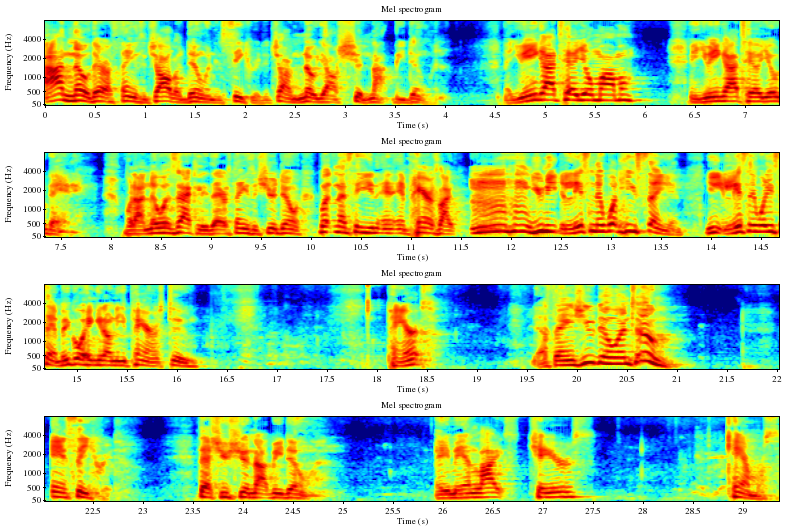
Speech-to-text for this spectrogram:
I know there are things that y'all are doing in secret that y'all know y'all should not be doing. Now you ain't gotta tell your mama and you ain't gotta tell your daddy. But I know exactly there are things that you're doing. But let's see, and, and parents like, mm-hmm, you need to listen to what he's saying. You need to listen to what he's saying. But you go ahead and get on these parents too. Parents, there are things you doing too in secret that you should not be doing. Amen. Lights, chairs, cameras.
